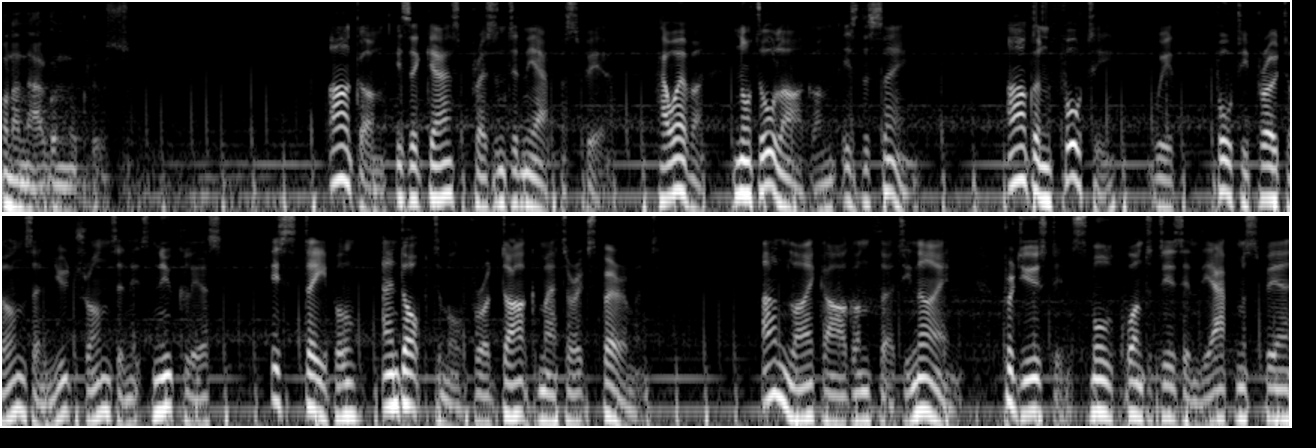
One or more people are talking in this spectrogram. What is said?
on an argon nucleus. Argon is a gas present in the atmosphere. However, not all argon is the same. Argon-40, with 40 protons and neutrons in its nucleus, is stable and optimal for a dark matter experiment. unlike argon-39, produced in small quantities in the atmosphere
